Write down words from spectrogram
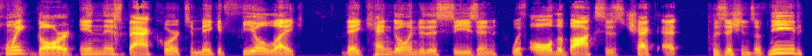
point guard in this backcourt to make it feel like they can go into this season with all the boxes checked at positions of need.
